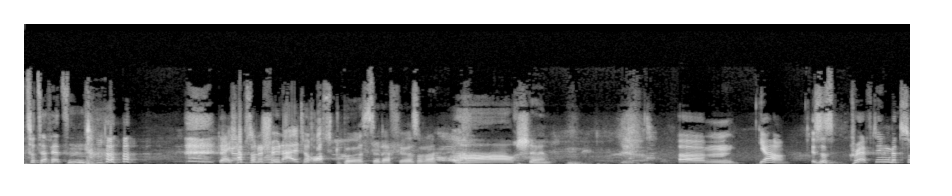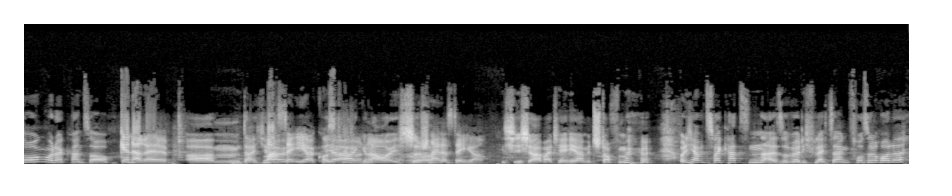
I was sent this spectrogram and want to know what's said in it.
zu zerfetzen. Ja, ich habe so eine schöne alte Rostbürste dafür. So eine. Ah, auch schön. Ähm, ja. Ist es Crafting bezogen oder kannst du auch, Generell. ähm, da Du ich machst ja eher Kostüme, ja, genau, ne? ich, also, ähm, schneiderst ja eher. ich, ich arbeite ja eher mit Stoffen. Und ich habe zwei Katzen, also würde ich vielleicht sagen Fusselrolle.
